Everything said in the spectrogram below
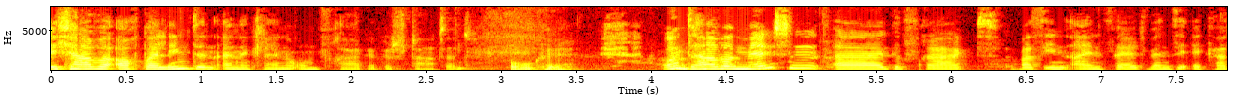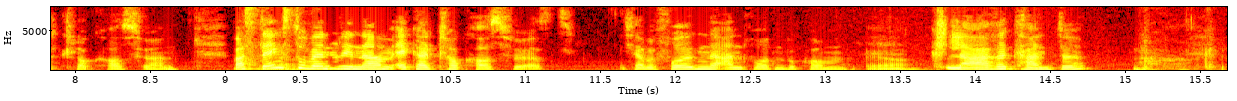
Ich habe auch bei LinkedIn eine kleine Umfrage gestartet. Okay. Und habe Menschen äh, gefragt, was ihnen einfällt, wenn sie Eckhard Klockhaus hören. Was denkst ja. du, wenn du den Namen Eckhard Klockhaus hörst? Ich habe folgende Antworten bekommen. Ja. Klare Kante, okay.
